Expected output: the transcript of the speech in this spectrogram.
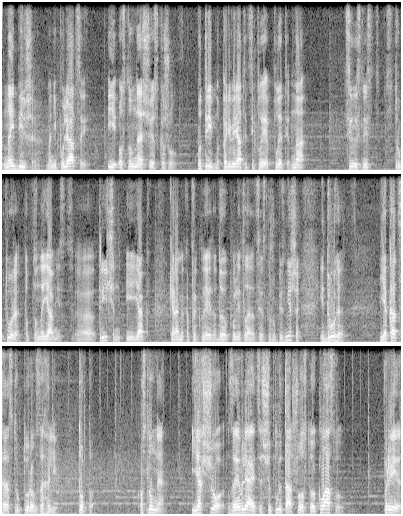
найбільше маніпуляцій, і основне, що я скажу, потрібно перевіряти ці плити на цілісність структури, тобто наявність е, тріщин і як кераміка приклеєна до поліетилену, це я скажу пізніше. І друге, яка це структура взагалі. Тобто, основне, якщо заявляється, що плита 6 класу при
